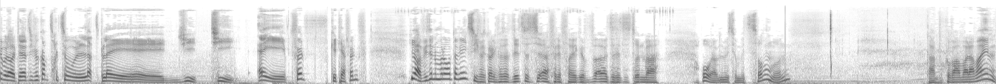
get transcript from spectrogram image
liebe Leute, herzlich willkommen zurück zu Let's Play GTA 5. GTA 5. Ja, wir sind immer noch unterwegs. Ich weiß gar nicht, was das letztes äh, für eine Folge was das letztes drin war. Oh, wir haben eine Mission mit Solomon. Dann gucken wir da hin.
